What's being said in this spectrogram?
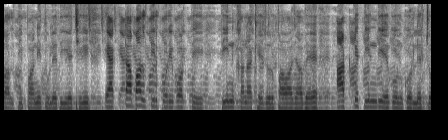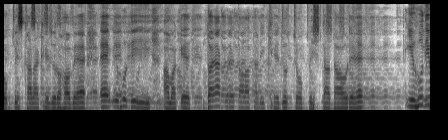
বালতি পানি তুলে দিয়েছি। একটা বালতির পরিবর্তে তিনখানা খেজুর পাওয়া যাবে। আটকে তিন দিয়ে গুণ করলে চব্বিশ খানা খেজুর হবে। এ ইহুদি, আমাকে দয়া করে তাড়াতাড়ি খেজুর চব্বিশটা দাও রে। ইহুদি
